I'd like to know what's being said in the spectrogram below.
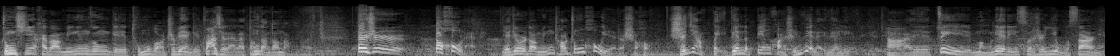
中期还把明英宗给土木堡之变给抓起来了，等等等等。但是到后来，也就是到明朝中后叶的时候，实际上北边的边患是越来越烈，啊，最猛烈的一次是一五四二年，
